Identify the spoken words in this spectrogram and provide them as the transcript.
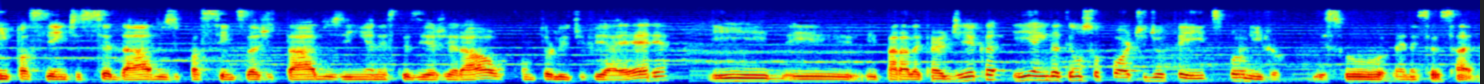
em pacientes sedados e pacientes agitados em anestesia geral, controle de via aérea e, e, e parada cardíaca e ainda tem um suporte de UTI disponível. Isso é necessário.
